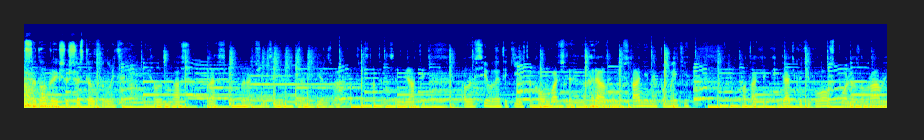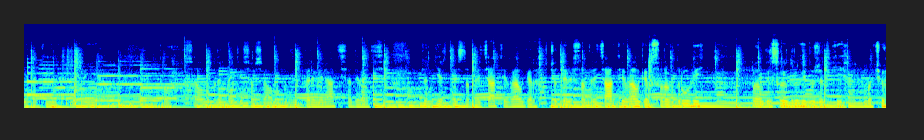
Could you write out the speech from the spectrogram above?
Все добре, якщо щось телефонуйте. Але у нас прес підбирачі це є зверху 339. Але всі вони такі в такому, бачите, грязному стані, не помиті. Отак як дядько тікував з поля забрали і так і приїхав. То все воно буде митися, все воно буде перевірятися, дивитися. Джондір 330, Велгер 430, Велгер 42. Велгер 42 дуже такий, бачу,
